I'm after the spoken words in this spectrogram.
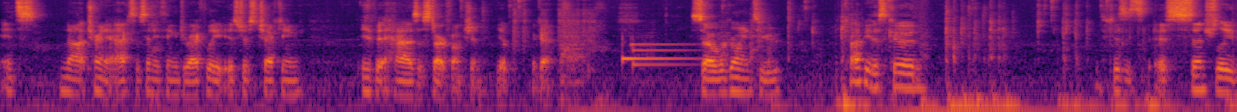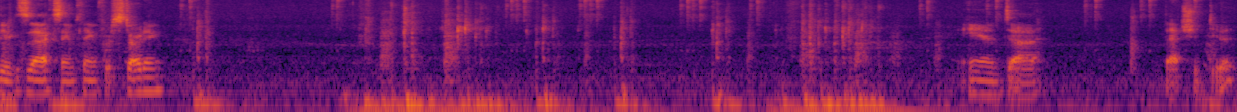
it's not trying to access anything directly. It's just checking if it has a start function. Yep, okay. So we're going to copy this code because it's essentially the exact same thing for starting. And uh, that should do it.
